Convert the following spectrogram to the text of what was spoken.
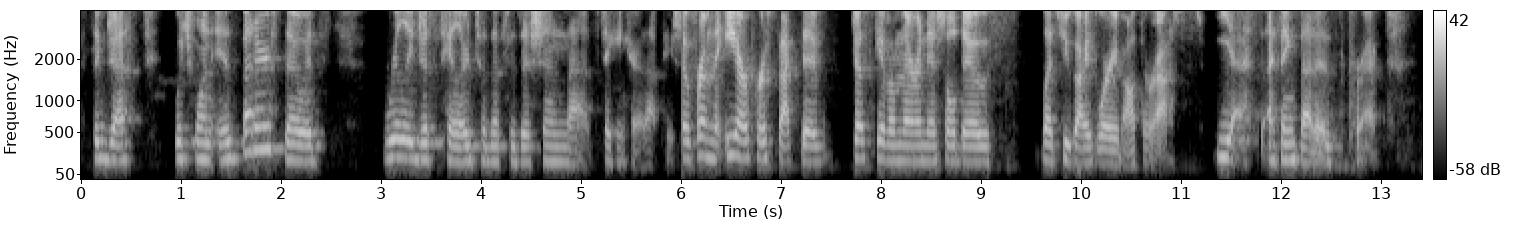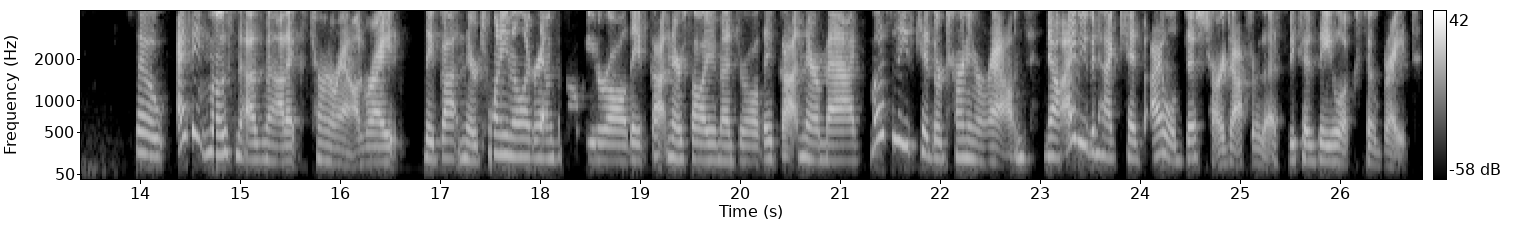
suggest which one is better. So it's really just tailored to the physician that's taking care of that patient. So, from the ER perspective, just give them their initial dose, let you guys worry about the rest. Yes, I think that is correct. So, I think most asthmatics turn around, right? They've gotten their 20 milligrams of albuterol, they've gotten their Solu-Medrol, they've gotten their mag. Most of these kids are turning around. Now, I've even had kids I will discharge after this because they look so great.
